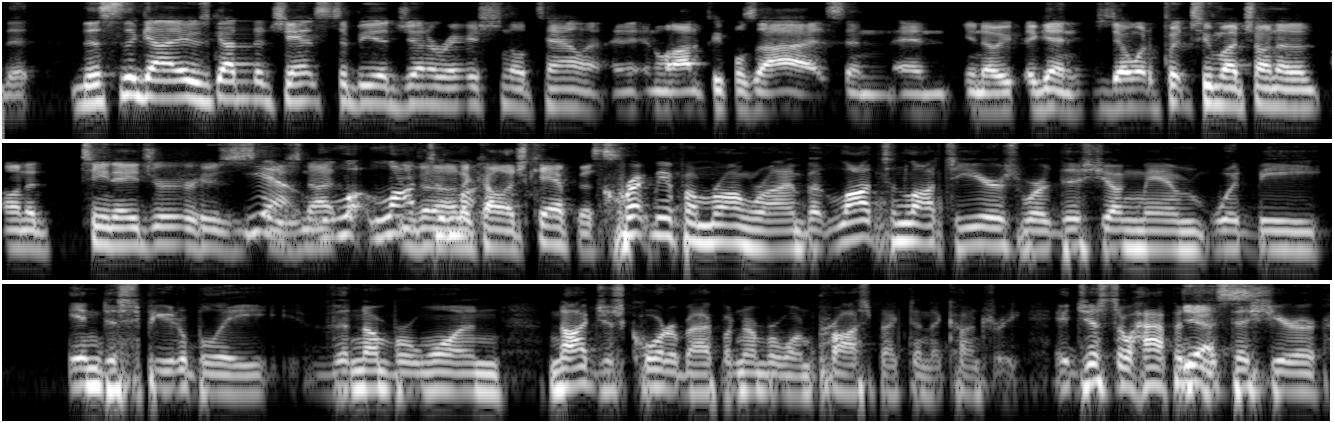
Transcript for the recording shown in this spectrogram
th- this is a guy who's got a chance to be a generational talent in, in, a lot of people's eyes. And and you know, again, you don't want to put too much on a on a teenager who's, yeah, who's not l- even on a college campus. Correct me if I'm wrong, Ryan, but lots and lots of years where this young man would be indisputably the number one, not just quarterback, but number one prospect in the country. It just so happens yes. that this year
